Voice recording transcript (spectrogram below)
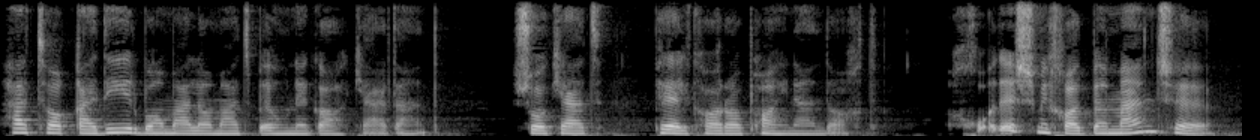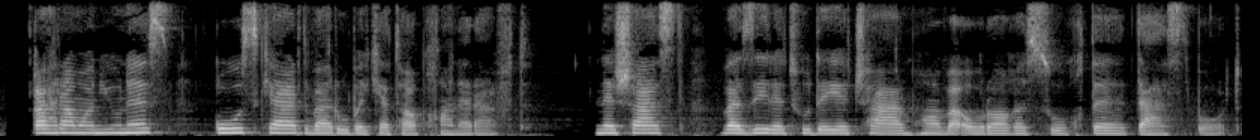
حتی قدیر با ملامت به او نگاه کردند. شوکت پلکا را پایین انداخت. خودش می‌خواد به من چه؟ قهرمان یونس قوز کرد و رو به کتابخانه رفت. نشست و زیر توده چرمها و اوراق سوخته دست برد.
